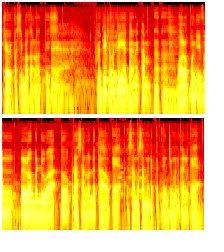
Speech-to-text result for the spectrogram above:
cewek pasti bakal notice. Dan putih-putih cowok ini ada- hitam-hitam Heeh. Walaupun even lo berdua tuh perasaan lo udah tahu kayak sama-sama deketin, cuman kan kayak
